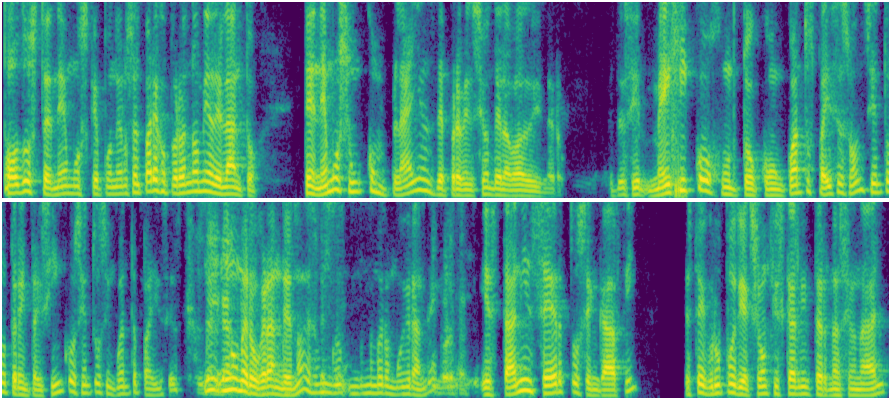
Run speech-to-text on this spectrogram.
todos tenemos que ponernos al parejo, pero no me adelanto. Tenemos un compliance de prevención de lavado de dinero. Es decir, México junto con cuántos países son, 135, 150 países, un, número grande, ¿no? Es un, un número muy grande. Están insertos en GAFI este grupo de acción fiscal internacional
